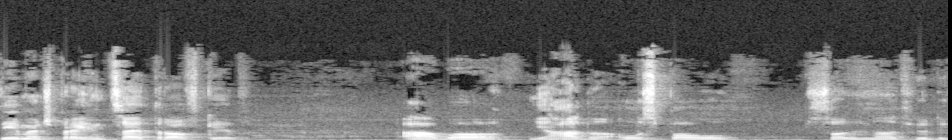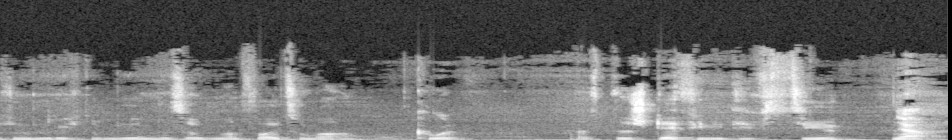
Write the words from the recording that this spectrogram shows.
dementsprechend Zeit drauf geht. Aber ja, der Ausbau soll natürlich in die Richtung gehen, das irgendwann voll zu machen. Cool. Also das ist definitiv das Ziel. Ja.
